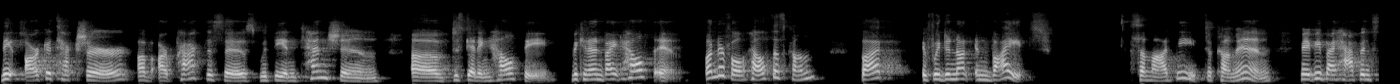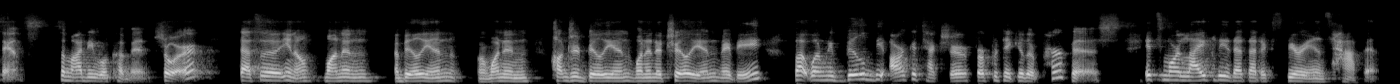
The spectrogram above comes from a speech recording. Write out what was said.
the architecture of our practices with the intention of just getting healthy, we can invite health in. Wonderful, health has come. But if we do not invite samadhi to come in, maybe by happenstance, samadhi will come in. Sure, that's a, you know, one in a billion or one in 100 billion, one in a trillion, maybe. But when we build the architecture for a particular purpose, it's more likely that that experience happens.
